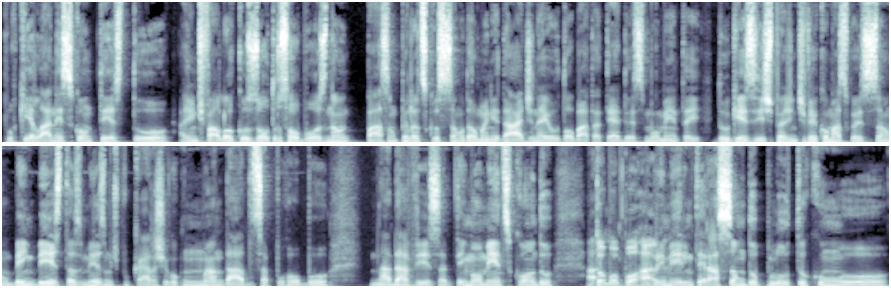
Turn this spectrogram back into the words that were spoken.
porque lá nesse contexto, a gente falou que os outros robôs não passam pela discussão da humanidade, né? E o Dobata até deu esse momento aí do Gesist pra gente ver como as coisas são bem bestas mesmo. Tipo, o cara chegou com um mandado, sabe? Pro robô nada a ver, sabe? Tem momentos quando a, Tomou porrada. a primeira interação do Pluto com o,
